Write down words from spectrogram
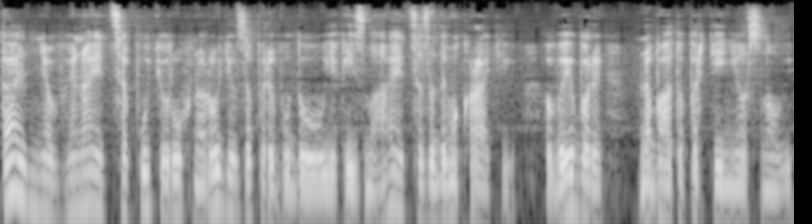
дальня вгинається путь у рух народів за перебудову, який змагається за демократію, вибори на багатопартійній основі,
